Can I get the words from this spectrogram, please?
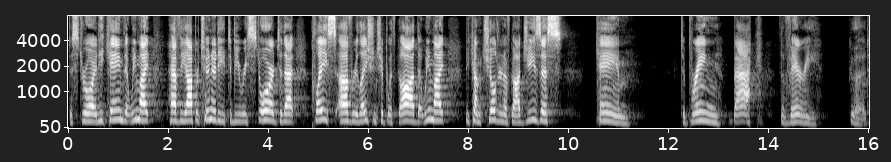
destroyed. He came that we might have the opportunity to be restored to that place of relationship with God, that we might become children of God. Jesus came to bring back the very good,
